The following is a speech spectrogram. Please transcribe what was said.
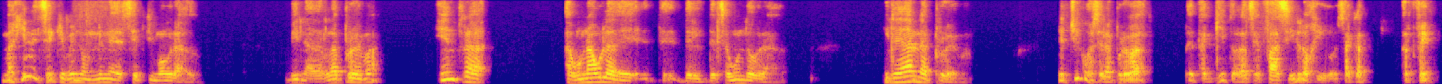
Imagínense que venga un nene de séptimo grado, viene a dar la prueba entra a un aula del segundo grado y le dan la prueba. El chico hace la prueba de tanquito, la hace fácil, lógico, saca perfecto.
